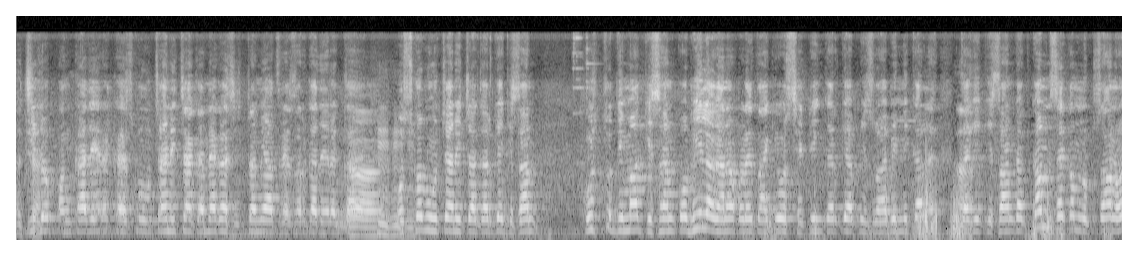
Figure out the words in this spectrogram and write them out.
अच्छा। जो पंखा दे रखा है इसको ऊँचा नीचा करने का सिस्टम यहाँ थ्रेसर का दे रखा हाँ। है। उसको भी ऊँचा नीचा करके किसान कुछ तो दिमाग किसान को भी लगाना पड़े ताकि वो सेटिंग करके अपनी सोयाबीन निकाले ताकि किसान का कम से कम नुकसान हो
